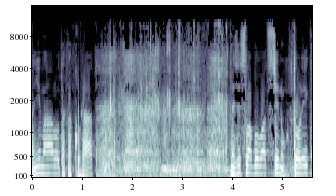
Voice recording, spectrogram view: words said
ani málo, tak akorát. Nezeslabovat stěnu tolik,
